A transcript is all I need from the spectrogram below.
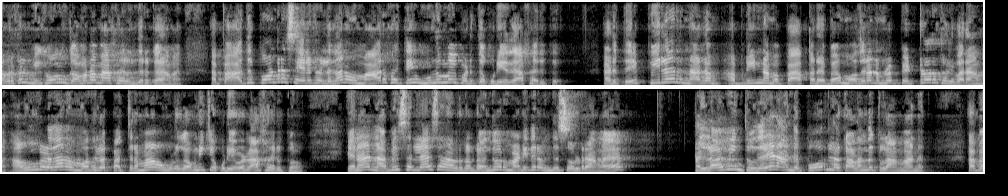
அவர்கள் மிகவும் கவனமாக இருந்திருக்கிறாங்க. அப்போ அது போன்ற செயல்களில் தான் நம்ம மார்க்கத்தை முழுமைப்படுத்தக்கூடியதாக இருக்கு. அடுத்து பிறர் நலம் அப்படின்னு நம்ம பார்க்குறப்ப முதல்ல நம்மளோட பெற்றோர்கள் வராங்க. அவங்கள தான் நம்ம முதல்ல பத்திரமா அவங்கள கவனிக்கக்கூடியவர்களாக இருக்கணும். ஏன்னா நபி ஸல்லல்லாஹு அவர்கள்ட்ட வந்து ஒரு மனிதர் வந்து சொல்கிறாங்க அல்லாஹ்வின் தூதரே நான் அந்த போரில் கலந்துக்கலாமான்னு. அப்போ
